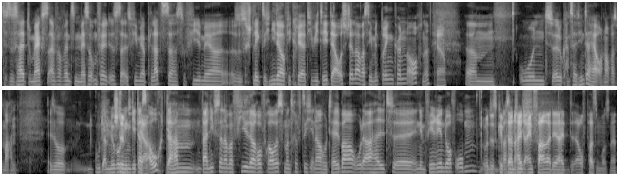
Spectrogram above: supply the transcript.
das ist halt, du merkst einfach, wenn es ein Messeumfeld ist, da ist viel mehr Platz, da hast du viel mehr, also es schlägt sich nieder auf die Kreativität der Aussteller, was sie mitbringen können auch, ne? Ja. Ähm, und äh, du kannst halt hinterher auch noch was machen. Also gut, am Nürburgring Stimmt, geht das ja, auch. Da, ja. haben, da lief es dann aber viel darauf raus, man trifft sich in einer Hotelbar oder halt äh, in dem Feriendorf oben. Und es gibt dann halt einen Fahrer, der halt aufpassen muss, ne?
